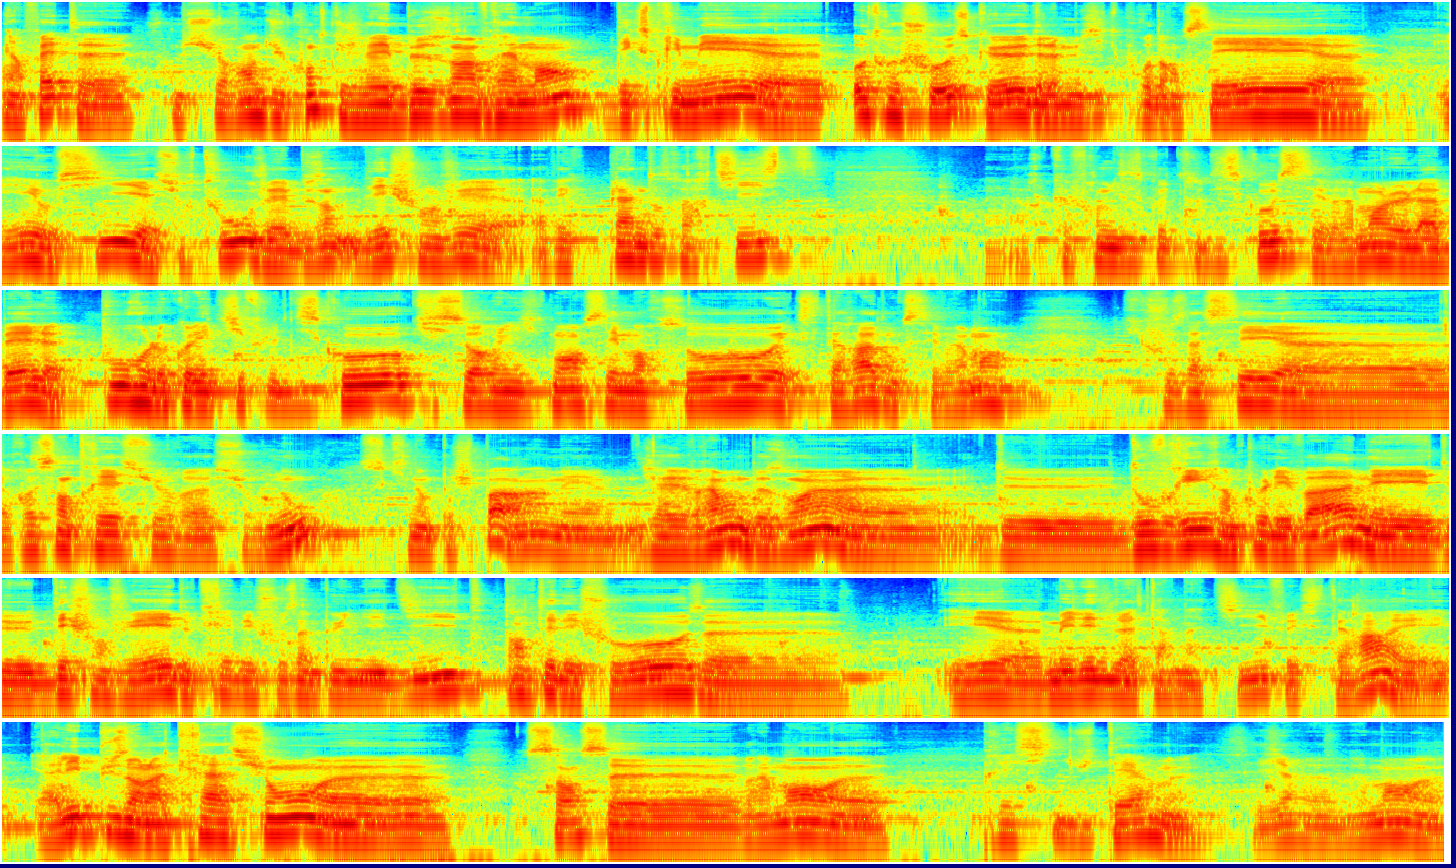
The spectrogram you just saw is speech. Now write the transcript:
Et en fait, je me suis rendu compte que j'avais besoin vraiment d'exprimer autre chose que de la musique pour danser. et aussi, surtout, j'avais besoin d'échanger avec plein d'autres artistes alors que From Disco to Disco, c'est vraiment le label pour le collectif Le Disco qui sort uniquement ses morceaux, etc. Donc c'est vraiment quelque chose d'assez euh, recentré sur, euh, sur nous, ce qui n'empêche pas, hein, mais j'avais vraiment besoin euh, d'ouvrir un peu les vannes et d'échanger, de créer des choses un peu inédites, tenter des choses. et mêler de l'alternatif, etc. Et, aller plus dans la création au sens vraiment précis du terme, c'est-à-dire euh, vraiment euh,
